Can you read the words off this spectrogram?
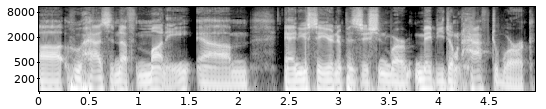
uh, who has enough money, um, and you say you're in a position where maybe you don't have to work?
